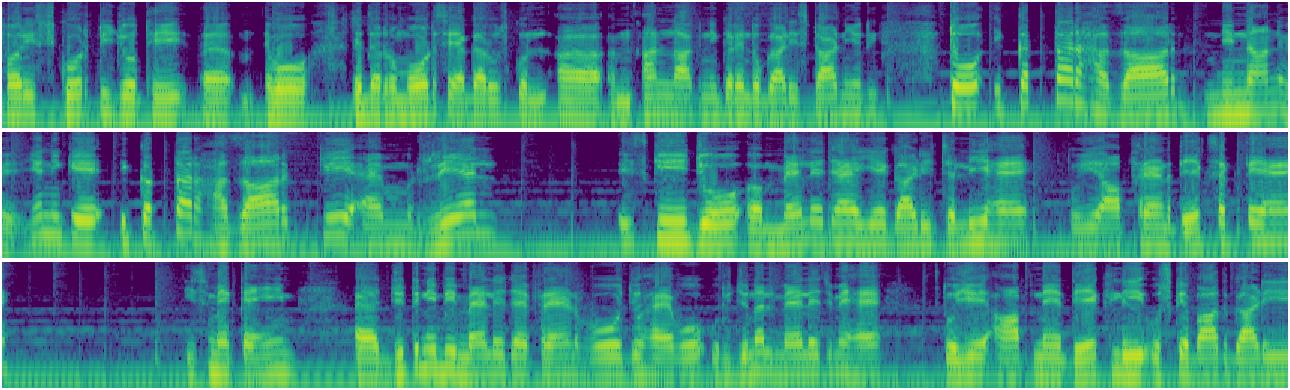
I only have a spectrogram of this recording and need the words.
سوری سیکورٹی جو تھی وہ ادھر ریموٹ سے اگر اس کو ان لاک نہیں کریں تو گاڑی سٹارٹ نہیں ہوتی۔ تو اکہتر ہزار ننانوے یعنی کہ اکہتر ہزار کے ایم ریل اس کی جو میلیج ہے، یہ گاڑی چلی ہے۔ تو یہ آپ فرینڈ دیکھ سکتے ہیں۔ اس میں کہیں جتنی بھی میلیج ہے فرینڈ وہ جو ہے وہ اوریجنل میلیج میں ہے۔ تو یہ آپ نے دیکھ لی۔ اس کے بعد گاڑی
